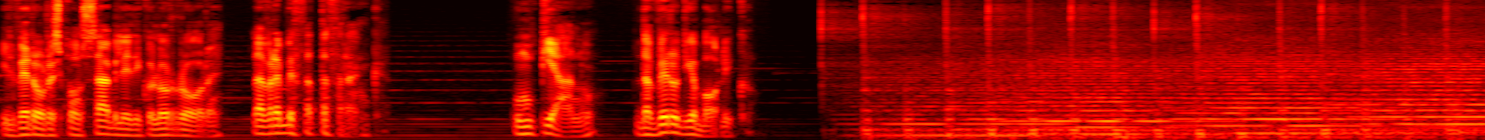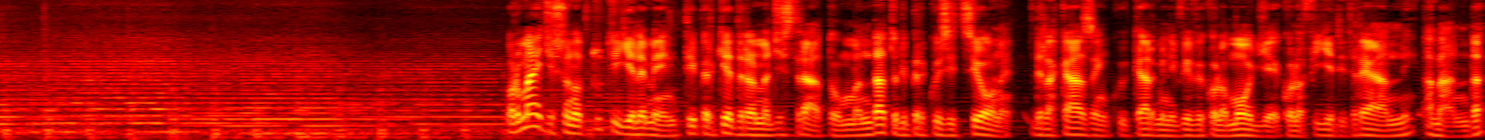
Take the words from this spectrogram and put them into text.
il vero responsabile di quell'orrore, l'avrebbe fatta franca. Un piano davvero diabolico. Ormai ci sono tutti gli elementi per chiedere al magistrato un mandato di perquisizione della casa in cui Carmine vive con la moglie e con la figlia di tre anni, Amanda,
